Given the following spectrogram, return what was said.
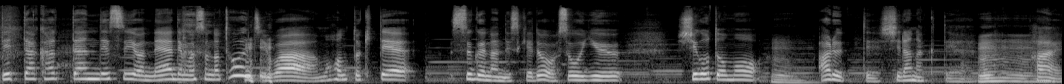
出たかったんですよね。でもその当時はもうほんと来てすぐなんですけどそういう仕事もうん。あるって知らなくて、うん。はい、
